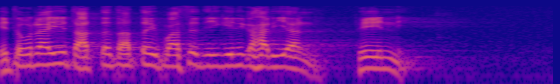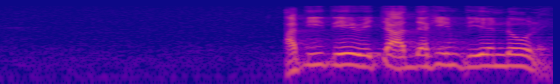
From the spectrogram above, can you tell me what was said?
එතකොටයි තත්ත තත්ත විපස්සදී කියන එක හරියන්නේ. පේන්නේ. අතීතයේ වෙච්ච අත්දැකීම් තියෙන්න ඕනේ.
